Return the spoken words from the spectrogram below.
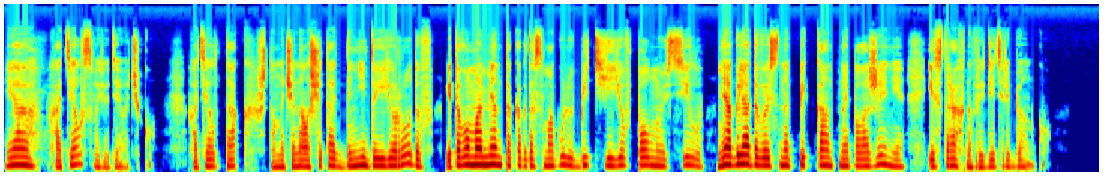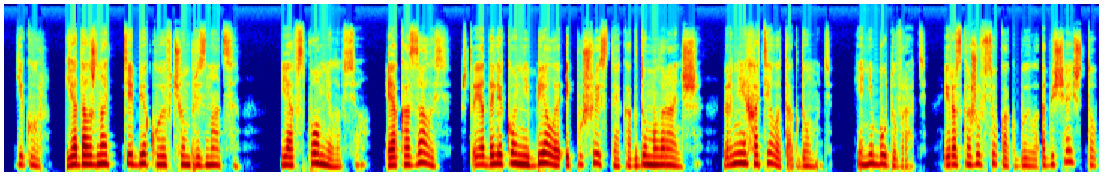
Я хотел свою девочку. Хотел так, что начинал считать дни до ее родов и того момента, когда смогу любить ее в полную силу, не оглядываясь на пикантное положение и страх навредить ребенку. «Егор, я должна тебе кое в чем признаться. Я вспомнила все, и оказалось, что я далеко не белая и пушистая, как думала раньше. Вернее, хотела так думать. Я не буду врать и расскажу все, как было. Обещай, что...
